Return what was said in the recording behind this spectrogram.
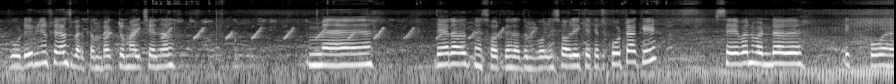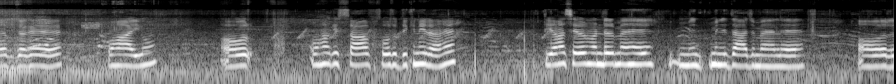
Good evening friends welcome back to my channel मैं देहरादून सॉरी देहरादून बोल सॉरी क्या कहते कोटा के सेवन वंडर एक वो है, जगह है। वहाँ आई हूँ। और वहाँ की साफ़ वो तो दिख नहीं रहा है। तो यहाँ सेवन वंडर में है, मिनी ताजमहल है और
